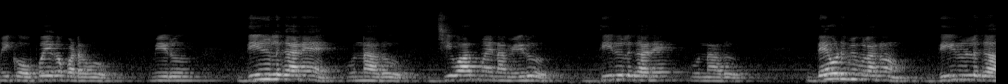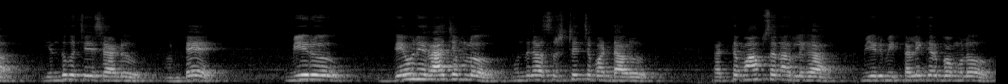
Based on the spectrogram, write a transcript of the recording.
మీకు ఉపయోగపడవు. మీరు దీనులుగానే ఉన్నారు. జీవాత్మైన మీరు దీనులుగానే ఉన్నారు. దేవుడు మిమ్మలను దీనులుగా ఎందుకు చేశాడు అంటే మీరు దేవుని రాజ్యంలో ముందుగా సృష్టించబడ్డారు. రక్తమాంసనరులుగా మీరు మీ తల్లి గర్భములో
